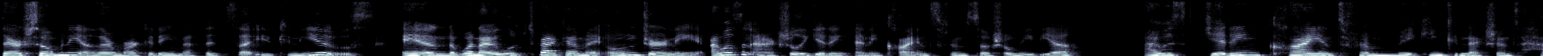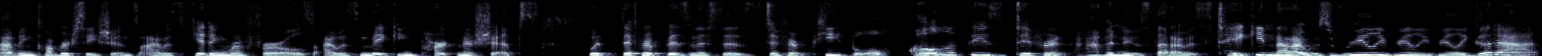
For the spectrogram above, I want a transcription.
there are so many other marketing methods that you can use. And when I looked back at my own journey, I wasn't actually getting any clients from social media. I was getting clients from making connections, having conversations. I was getting referrals. I was making partnerships with different businesses, different people, all of these different avenues that I was taking that I was really, really, really good at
